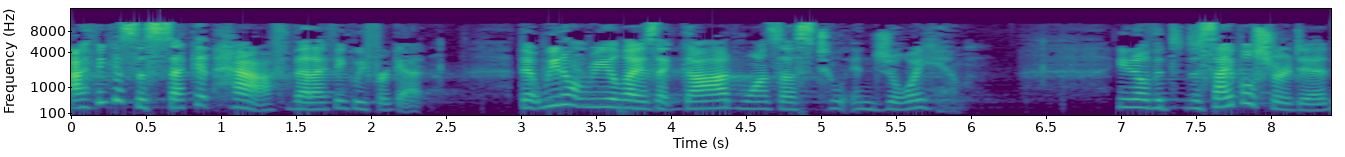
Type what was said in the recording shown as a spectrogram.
I think it's the second half that I think we forget. That we don't realize that God wants us to enjoy Him. You know, the disciples sure did.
